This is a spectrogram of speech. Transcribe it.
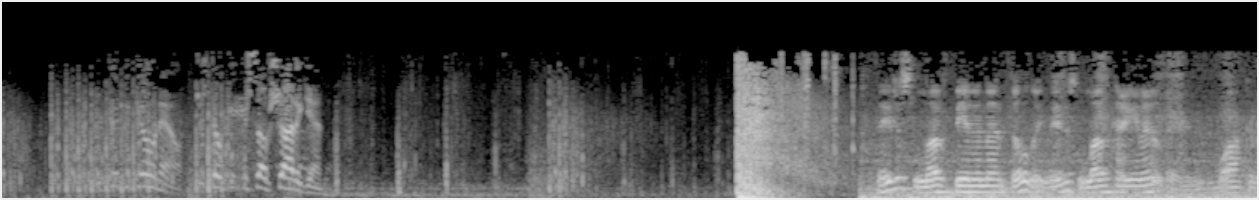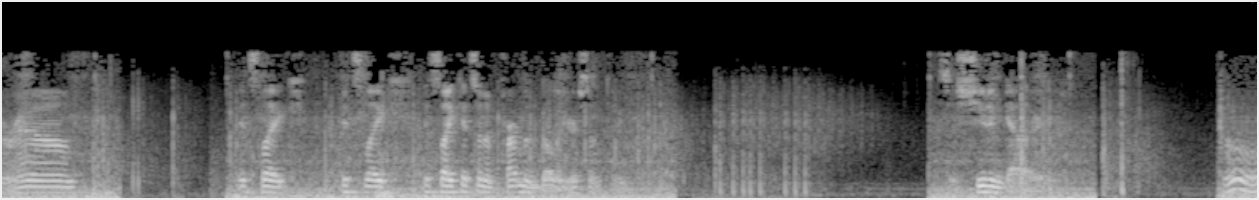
You're good to go now. Just don't get yourself shot again. They just love being in that building. They just love hanging out there and walking around. It's like it's like it's like it's an apartment building or something. It's a shooting gallery. Oh,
